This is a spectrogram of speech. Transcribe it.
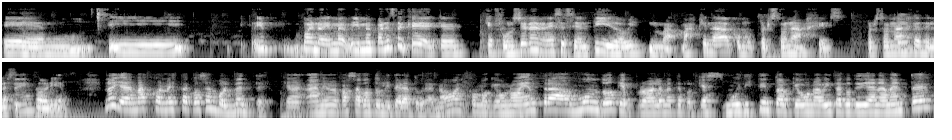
eh, y, bueno, y me, y me parece que, que, funcionan en ese sentido, más, que nada como personajes, personajes de las historias. No, y además con esta cosa envolvente, que a mí me pasa con tu literatura, ¿no? Es como que uno entra a un mundo que probablemente porque es muy distinto al que uno habita cotidianamente,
